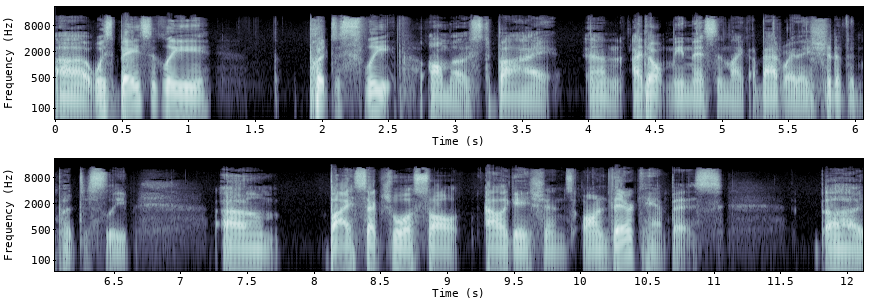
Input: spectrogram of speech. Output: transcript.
uh, was basically put to sleep almost by, and I don't mean this in like a bad way, they should have been put to sleep, um, by sexual assault allegations on their campus. Uh,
